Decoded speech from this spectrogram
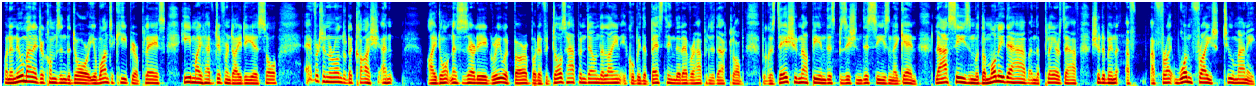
When a new manager comes in the door, you want to keep your place. He might have different ideas. So Everton are under the cosh and. I don't necessarily agree with Burr, but if it does happen down the line, it could be the best thing that ever happened to that club because they should not be in this position this season again. Last season, with the money they have and the players they have, should have been a, a fright, one fright too many.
